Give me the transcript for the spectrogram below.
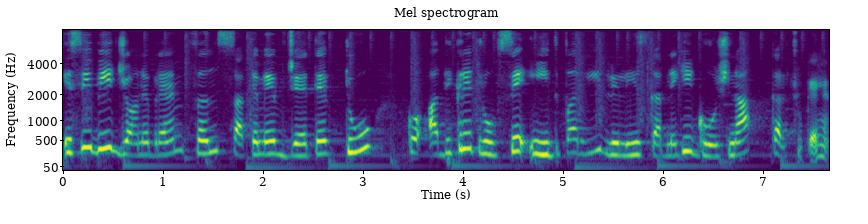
इसी बीच John Ibrahim film Satyameva Jayate two को अधिकृत रूप से ईद पर ही रिलीज़ करने की घोषणा कर चुके हैं।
